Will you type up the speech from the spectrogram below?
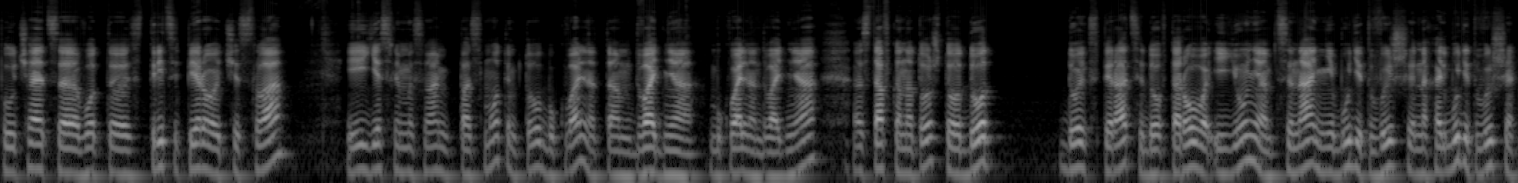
получается, вот с 31 числа и если мы с вами посмотрим, то буквально там два дня, буквально два дня ставка на то, что до до экспирации, до 2 июня цена не будет выше, наход, будет выше,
